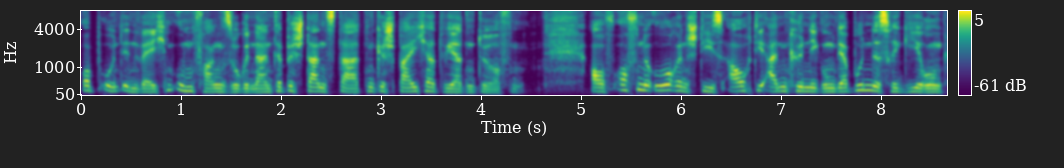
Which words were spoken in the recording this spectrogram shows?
ob und in welchem Umfang sogenannte Bestandsdaten gespeichert werden dürfen. Auf offene Ohren stieß auch die Ankündigung der Bundesregierung,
